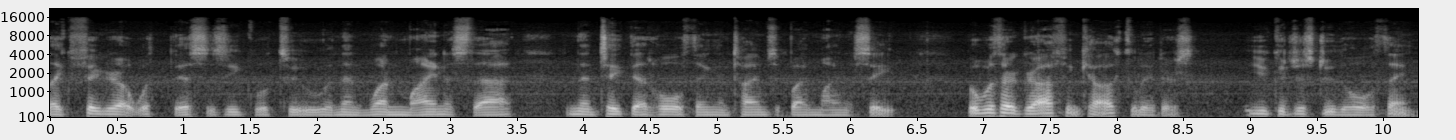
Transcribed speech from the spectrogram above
like figure out what this is equal to and then 1 minus that and then take that whole thing and times it by minus 8. But with our graphing calculators you could just do the whole thing.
